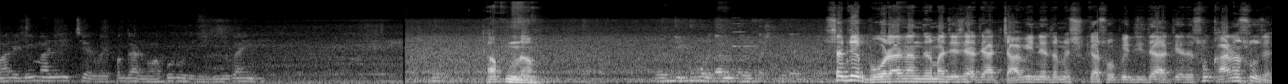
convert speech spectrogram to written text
મારી ડિમાન્ડ એ જ છે કે ભાઈ પગારનું આ પૂરું થઈ ગયું બીજું કાંઈ નહીં. આપનું નામ? સાહેબ જે ભોળાના અંદરમાં જે છે અત્યારે આ ચાવીને તમને સિક્કા સોંપી દીધા અત્યારે શું કારણ શું છે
